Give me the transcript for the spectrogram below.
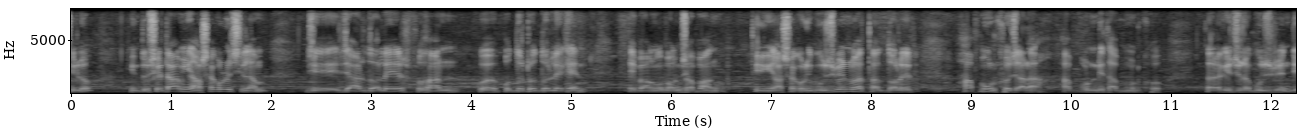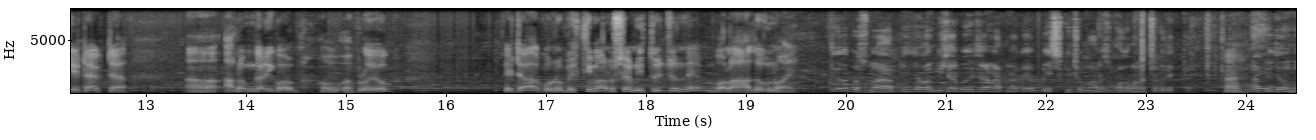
ছিল, কিন্তু সেটা আমি আশা করেছিলাম যে যার দলের প্রধান পদ্যটদ্য লেখেন এপাং ওপাং ঝপাং, তিনি আশা করি বুঝবেন বা তার দলের হাফ মূর্খ যারা, হাফ পণ্ডিত, হাফ মূর্খ, তারা কিছুটা বুঝবেন যে এটা একটা আলংকারিক প্রয়োগ। এটা কোনো ব্যক্তি মানুষের মৃত্যুর জন্যে বলা আদৌ নয়। ব্যক্তিগত প্রশ্ন আপনি যখন বিচারপতি ছিলেন আপনাকে বেশ কিছু মানুষ ভগবানের চোখে দেখতেন। হ্যাঁ। আপনি যখন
